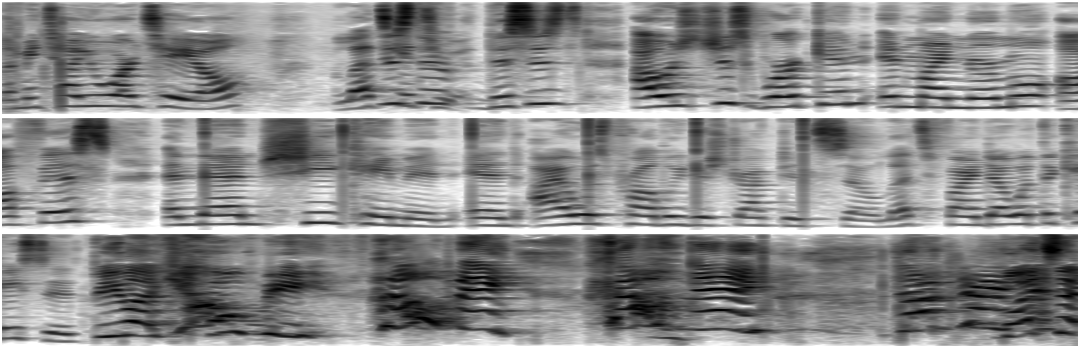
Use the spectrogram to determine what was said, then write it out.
let me tell you our tale. Let's This get is to it. This is I was just working in my normal office and then she came in and I was probably distracted. So let's find out what the case is. Be like, help me! Help me! Help me! Doctor! What's the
